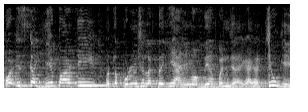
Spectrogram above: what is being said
और इसका ये पार्टी मतलब पोटेंशियल लगता है कि एनीमे ऑफ़ द ईयर बन जाएगा यार। क्योंकि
